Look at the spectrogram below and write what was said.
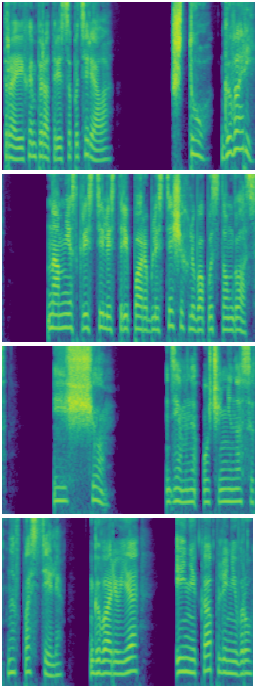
Троих императрица потеряла. «Что? Говори!» На мне скрестились три пары блестящих любопытством глаз. «И еще...» Демоны очень ненасытны в постели. Говорю я, и ни капли не вру.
